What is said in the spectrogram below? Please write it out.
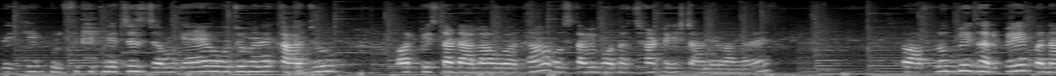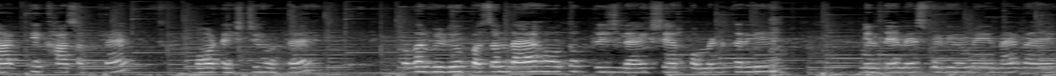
देखिए, कुल्फी कितने अच्छे से जम गए हैं। वो जो मैंने काजू और पिस्ता डाला हुआ था, उसका भी बहुत अच्छा टेस्ट आने वाला है। तो आप लोग भी घर पे बना के खा सकते हैं। बहुत टेस्टी होता है। तो अगर वीडियो पसंद आया हो तो प्लीज़ लाइक शेयर कमेंट करिए। मिलते हैं नेक्स्ट वीडियो में। Bye bye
